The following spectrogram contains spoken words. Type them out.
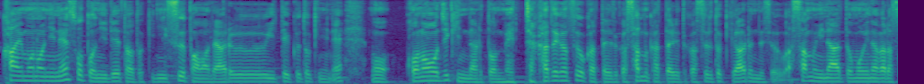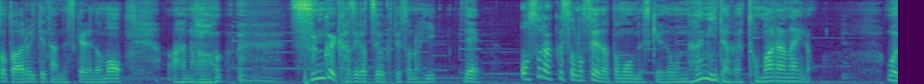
買い物にね、外に出た時に、スーパーまで歩いていく時にね、もう、この時期になるとめっちゃ風が強かったりとか寒かったりとかする時があるんですよ。うわ、寒いなと思いながら外歩いてたんですけれども、あの、すんごい風が強くてその日。で、おそらくそのせいだと思うんですけれども、涙が止まらないの。もう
